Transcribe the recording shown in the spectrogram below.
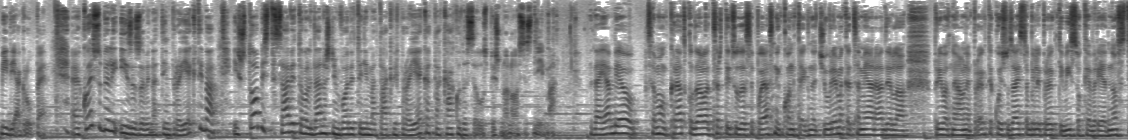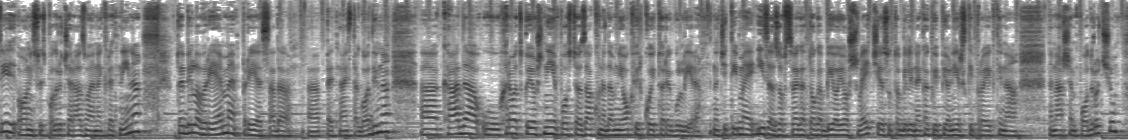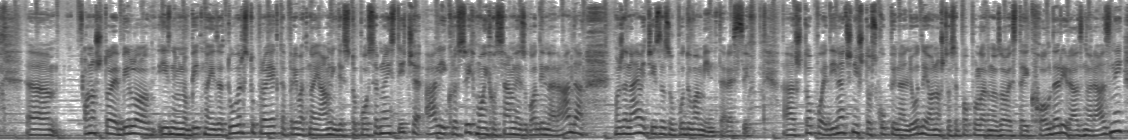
Media grupe. E, koji su bili izazovi na tim projektima i što biste savjetovali današnjim voditeljima takvih projekata kako da se uspješno nose s njima? Da, ja bi evo samo kratko dala crticu da se pojasni kontekst. Znači u vrijeme kad sam ja radila privatno javne projekte koji su zaista bili projekti visoke vrijednosti, oni su iz područja razvoja nekretnina, to je bilo vrijeme prije sada 15 godina kada u Hrvatskoj još nije postojao zakonodavni okvir koji to regulira. Znači time je izazov svega toga bio još veći jer su to bili nekakvi pionirski projekti na, na našem području. Ono što je bilo iznimno bitno i za tu vrstu projekta, privatno javni gdje se to posebno ističe, ali i kroz svih mojih 18 godina rada, možda najveći izazov budu vam interesi. Što pojedinačni, što skupina ljudi, ono što se popularno zove stakeholderi, razno razni.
